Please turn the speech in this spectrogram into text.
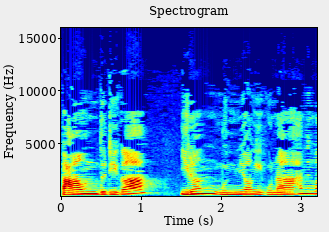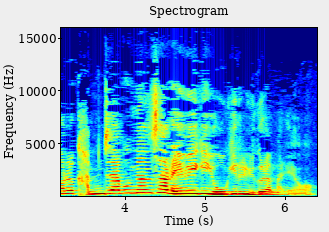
boundary가 이런 문명이구나 하는 것을 감잡으면서 레위기 요기를 읽으란 말이에요.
